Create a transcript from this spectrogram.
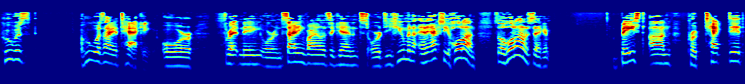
Who was who was I attacking or threatening or inciting violence against or dehuman and actually hold on. So hold on a second. Based on protected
